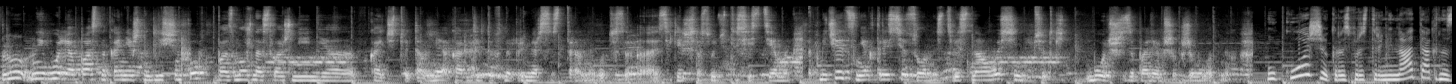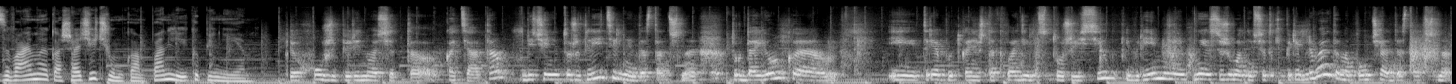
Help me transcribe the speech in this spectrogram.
Ну, наиболее опасно, конечно, для щенков, возможно осложнение в качестве там, миокардитов, например, со стороны вот, сердечно-сосудистой системы. Отмечается некоторая сезонность. Весна, осень все-таки больше заболевших животных. У кошек распространена так называемая кошачья чумка – панлейкопения хуже переносят э, котята. Лечение тоже длительное, достаточно трудоемкое и требует, конечно, от владельца тоже и сил, и времени. Но если животное все-таки переболевает, оно получает достаточно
